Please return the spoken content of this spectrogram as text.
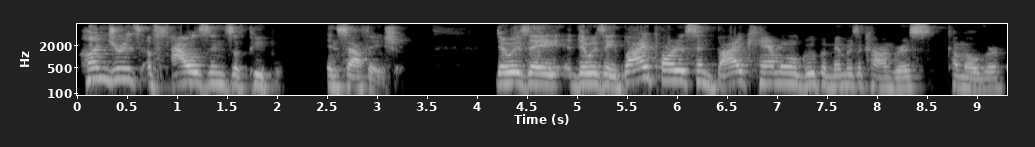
hundreds of thousands of people in south asia. There was a there was a bipartisan bicameral group of members of congress come over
